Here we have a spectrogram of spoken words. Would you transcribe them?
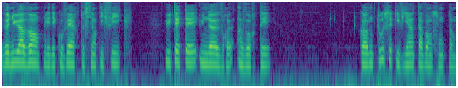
venu avant les découvertes scientifiques, eût été une œuvre avortée, comme tout ce qui vient avant son temps.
